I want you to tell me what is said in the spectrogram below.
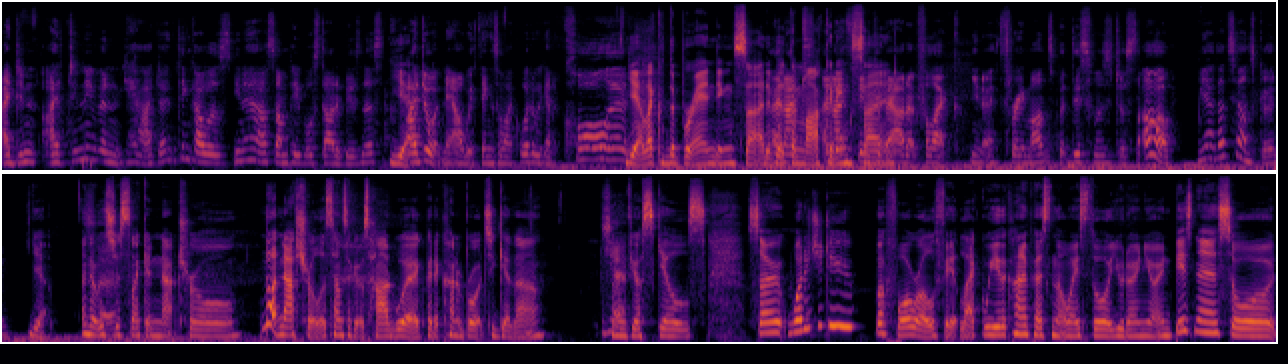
I didn't I didn't even yeah, I don't think I was you know how some people start a business? Yeah. I do it now with things I'm like, what are we gonna call it? Yeah, like the branding side of it, And the I, and I marketing think side. about it for like, you know, three months, but this was just oh, yeah, that sounds good. yeah. And it was just like a natural, not natural, it sounds like it was hard work, but it kind of brought together some Yeah. of your skills. So, what did you do before Roller Fit? Like, were you the kind of person that always thought you'd own your own business, or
